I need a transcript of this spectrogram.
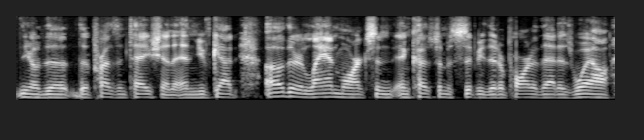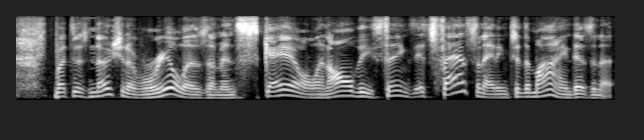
you know the the presentation, and you've got other landmarks in, in coastal Mississippi that are part of that as well. But this notion of realism and scale and all these things, it's fascinating to the mind, isn't it?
